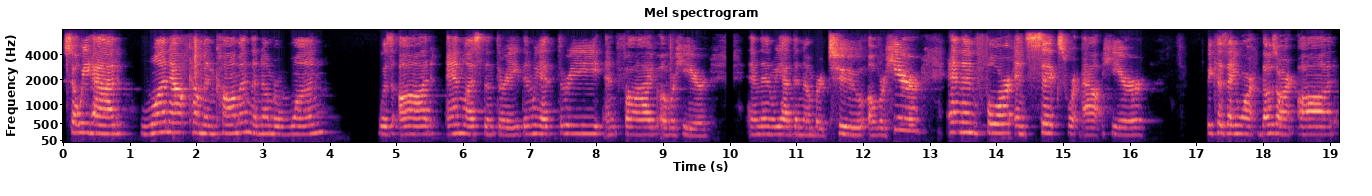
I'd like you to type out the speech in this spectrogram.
So we had one outcome in common, the number one was odd and less than three. Then we had three and five over here. And then we had the number two over here. And then four and six were out here because they weren't, those aren't odd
